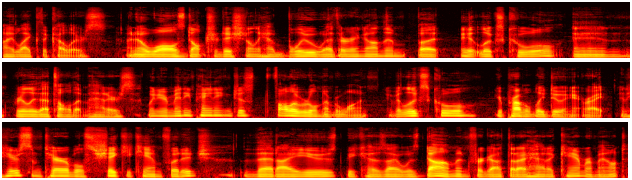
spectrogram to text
I like the colors. I know walls don't traditionally have blue weathering on them, but it looks cool, and really that's all that matters. When you're mini painting, just follow rule number one. If it looks cool, you're probably doing it right. And here's some terrible shaky cam footage that I used because I was dumb and forgot that I had a camera mount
